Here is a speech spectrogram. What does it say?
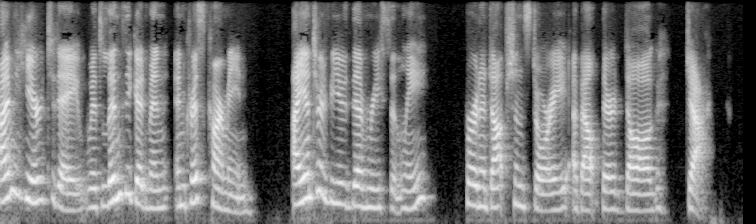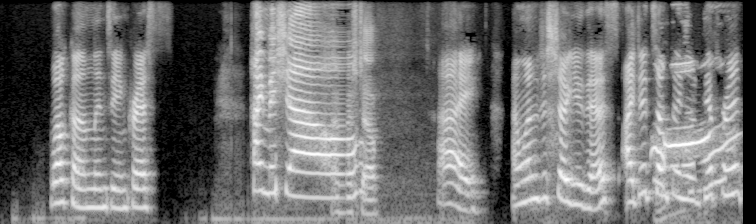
I'm here today with Lindsey Goodman and Chris Carmean. I interviewed them recently for an adoption story about their dog, Jack. Welcome, Lindsey and Chris. Hi, Michelle. Hi, Michelle. Hi. I wanted to show you this. I did something Aww. different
